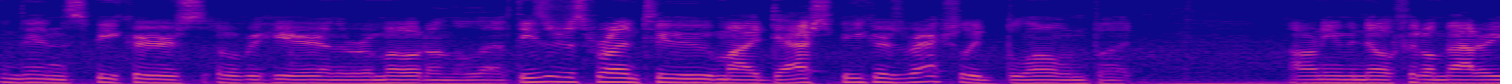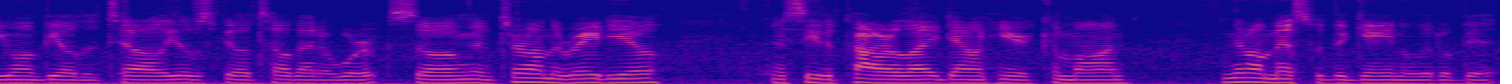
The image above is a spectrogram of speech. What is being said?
and then the speakers over here and the remote on the left. These are just run to my dash speakers. They're actually blown, but I don't even know if it'll matter. You won't be able to tell. You'll just be able to tell that it works. So I'm going to turn on the radio and see the power light down here come on. And then I'll mess with the gain a little bit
